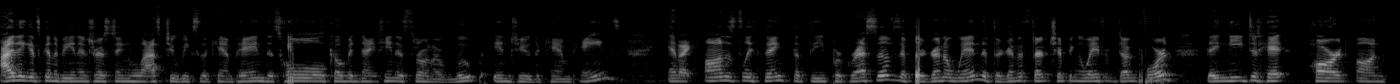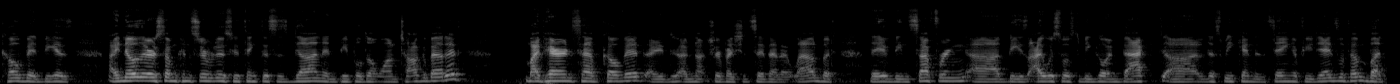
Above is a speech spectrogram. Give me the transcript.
I think it's going to be an interesting last two weeks of the campaign. This whole COVID 19 has thrown a loop into the campaigns. And I honestly think that the progressives, if they're going to win, if they're going to start chipping away from Doug Ford, they need to hit hard on COVID because I know there are some conservatives who think this is done and people don't want to talk about it. My parents have COVID. I, am not sure if I should say that out loud, but they've been suffering uh, because I was supposed to be going back uh, this weekend and staying a few days with them, but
